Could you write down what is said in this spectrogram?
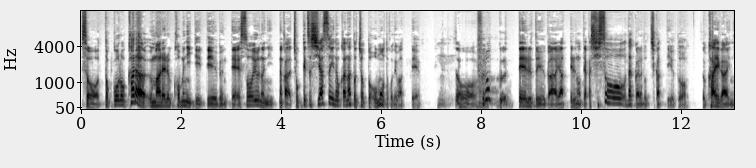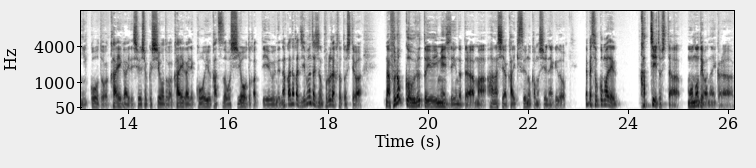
そうところから生まれるコミュニティっていう部分ってそういうのになんか直結しやすいのかなとちょっと思うところではあって。うん。そう、うん。フロック売ってるというか、やってるのってやっぱ思想だからどっちかっていうと、海外に行こうとか、海外で就職しようとか、海外でこういう活動をしようとかっていうんで、なかなか自分たちのプロダクトとしては、なフロックを売るというイメージで言うんだったら、まあ話は回帰するのかもしれないけど、やっぱりそこまでかっちりとしたものではないから、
